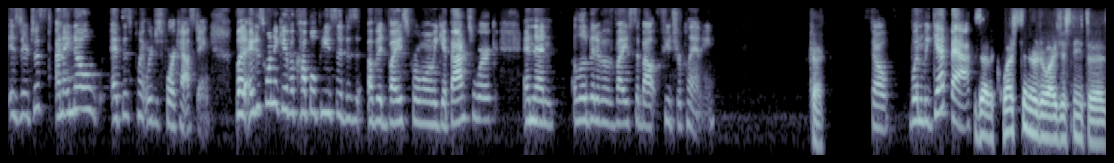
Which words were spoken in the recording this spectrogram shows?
is there just and i know at this point we're just forecasting but i just want to give a couple pieces of advice for when we get back to work and then a little bit of advice about future planning okay so when we get back is that a question or do i just need to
